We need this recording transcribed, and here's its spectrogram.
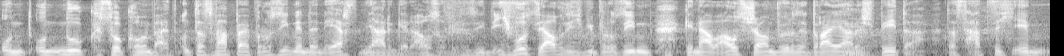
und, und nur so kommen wir weiter. Und das war bei ProSieben in den ersten Jahren genauso. Ich wusste auch nicht, wie ProSieben genau ausschauen würde, drei Jahre mhm. später. Das hat sich eben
